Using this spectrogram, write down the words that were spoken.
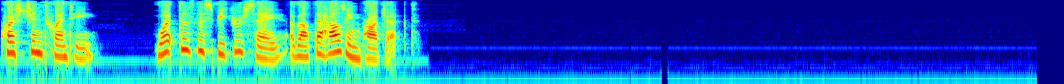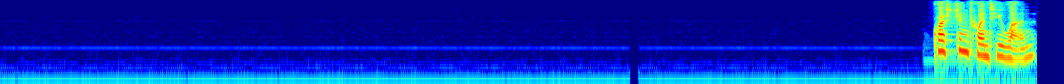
Question 20. What does the speaker say about the housing project? Question 21.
